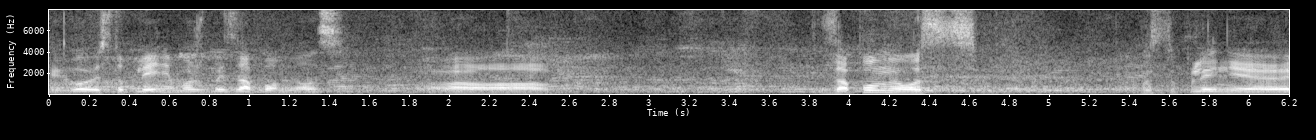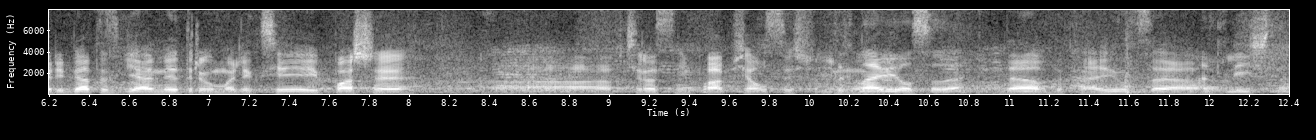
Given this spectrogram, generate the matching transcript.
Какое выступление, может быть, запомнилось? Запомнилось выступление ребят из геометриум Алексея и Паши. Вчера с ним пообщался еще. немного. Вдохновился, да? Да, вдохновился. Отлично.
